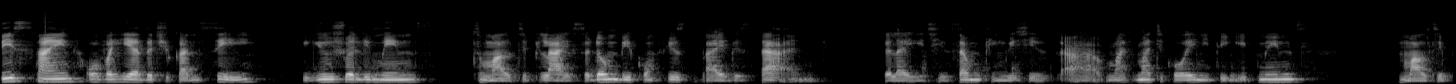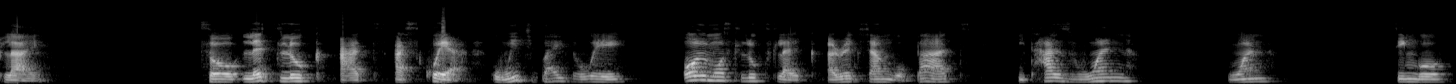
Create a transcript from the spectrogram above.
this sign over here that you can see usually means to multiply. So don't be confused by the star and like it is something which is uh, mathematical or anything. It means multiply. So let's look at a square, which by the way almost looks like a rectangle, but it has one one single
